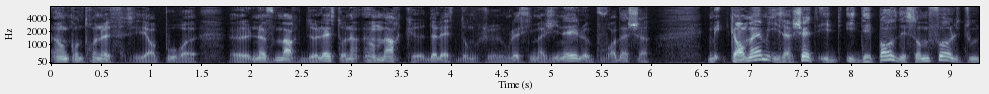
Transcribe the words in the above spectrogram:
1, contre 9, c'est-à-dire pour euh, 9 euh, marques de l'Est, on a un marque de l'Est. Donc je vous laisse imaginer le pouvoir d'achat. Mais quand même, ils achètent, ils, dépensent des sommes folles. Tout,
